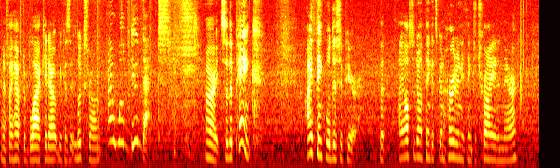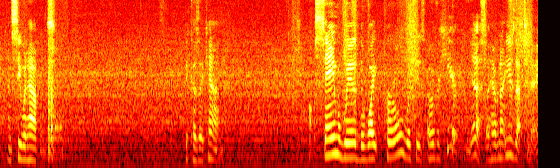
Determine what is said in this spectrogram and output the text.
And if I have to black it out because it looks wrong, I will do that. Alright, so the pink, I think will disappear. But I also don't think it's going to hurt anything to try it in there and see what happens. Because I can. Same with the white pearl, which is over here. Yes, I have not used that today.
